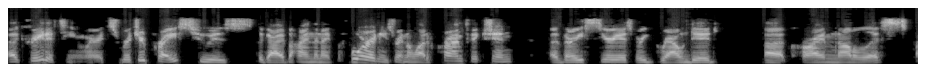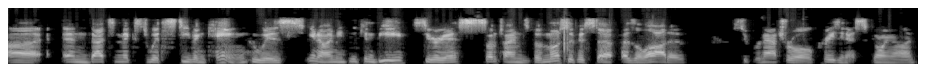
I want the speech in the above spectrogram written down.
uh, creative team where it's Richard Price, who is the guy behind The Night Before, and he's written a lot of crime fiction, a very serious, very grounded uh, crime novelist, uh, and that's mixed with Stephen King, who is, you know, I mean, he can be serious sometimes, but most of his stuff has a lot of supernatural craziness going on.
